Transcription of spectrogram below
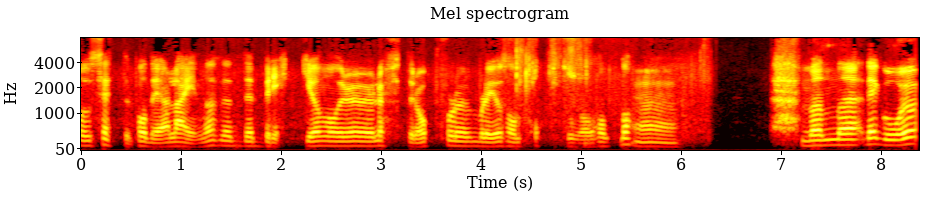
Og du setter på det aleine. Det, det brekker jo når du løfter opp, for du blir jo sånn topptone og sånt nå. Ja, ja. Men eh, det går jo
